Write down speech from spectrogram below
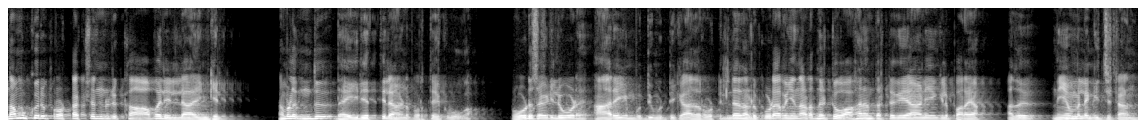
നമുക്കൊരു പ്രൊട്ടക്ഷൻ ഒരു കാവലില്ല എങ്കിൽ നമ്മൾ എന്ത് ധൈര്യത്തിലാണ് പുറത്തേക്ക് പോവുക? റോഡ് സൈഡിലൂടെ ആരെയും ബുദ്ധിമുട്ടിക്കാതെ റോട്ടിന്റെ നടുക്കൂടെ ഇറങ്ങി നടന്നിട്ട് വാഹനം തട്ടുകയാണെങ്കിൽ പറയാം അത് നിയമം ലംഘിച്ചിട്ടാണ്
